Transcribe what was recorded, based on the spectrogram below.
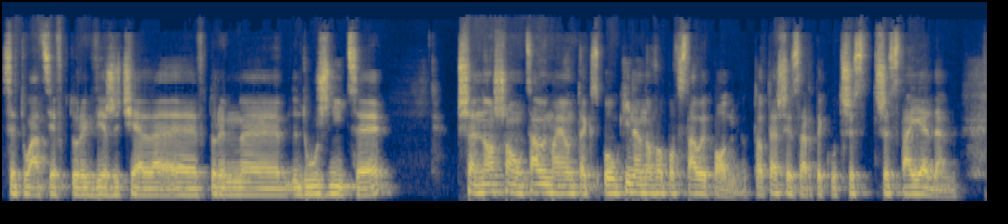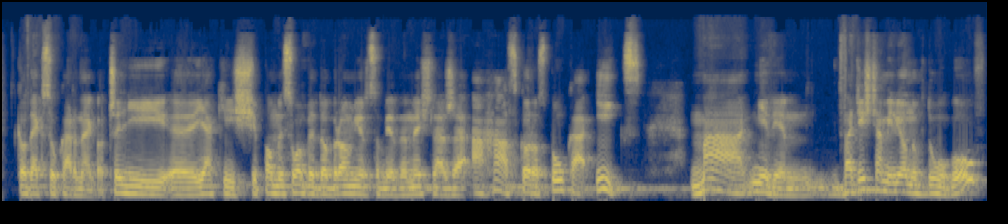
sytuacje, w których wierzyciele, w którym e, dłużnicy przenoszą cały majątek spółki na nowo powstały podmiot. To też jest artykuł 301 kodeksu karnego, czyli e, jakiś pomysłowy Dobromir sobie wymyśla, że aha, skoro spółka X ma, nie wiem, 20 milionów długów,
